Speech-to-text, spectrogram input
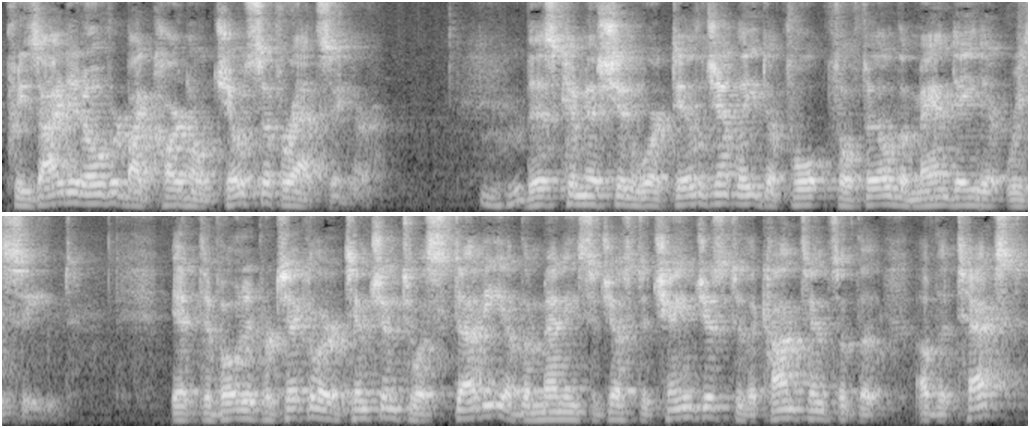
presided over by Cardinal Joseph Ratzinger. Mm-hmm. This commission worked diligently to ful- fulfill the mandate it received. It devoted particular attention to a study of the many suggested changes to the contents of the of the text,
